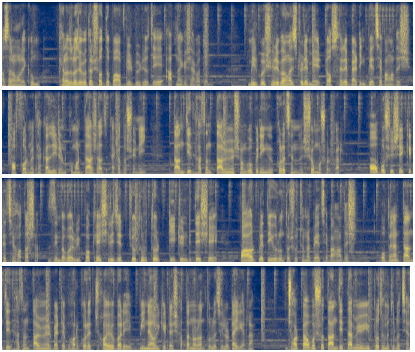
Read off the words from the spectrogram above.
আসসালামু আলাইকুম। খেলাধুলা জগতের সদ্যপা আপডেট ভিডিওতে আপনাকে স্বাগতম। মিরপুর শেরেবাংলা স্টেডিয়ামে টস হেরে ব্যাটিং পেয়েছে বাংলাদেশ। অফ ফর্মে থাকা লিটন কুমার দাস আজ একাদশে নেই। তানজিদ হাসান তামিমের সঙ্গে ওপেনিং করেছেন সৌম্য সরকার। অবশেষে কেটেছে হতাশা। জিম্বাবুয়ের বিপক্ষে সিরিজের চতুর্থ টি টোয়েন্টিতে এসে পাওয়ার প্লেতে উড়ন্ত সূচনা পেয়েছে বাংলাদেশ। ওপেনার তানজিদ হাসান তামিমের ব্যাটে ভর করে ছয় ওভারে বিনা উইকেটে সাতান্ন রান তুলেছিল টাইগাররা ঝড়টা অবশ্য তানজিদ তামিমই প্রথমে তুলেছেন।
